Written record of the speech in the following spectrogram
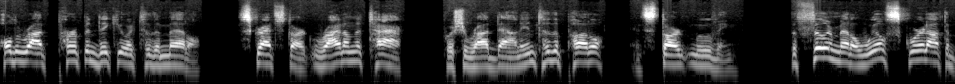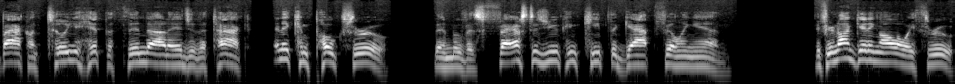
Hold the rod perpendicular to the metal. Scratch start right on the tack Push the rod down into the puddle and start moving. The filler metal will squirt out the back until you hit the thinned out edge of the tack and it can poke through. Then move as fast as you can keep the gap filling in. If you're not getting all the way through,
